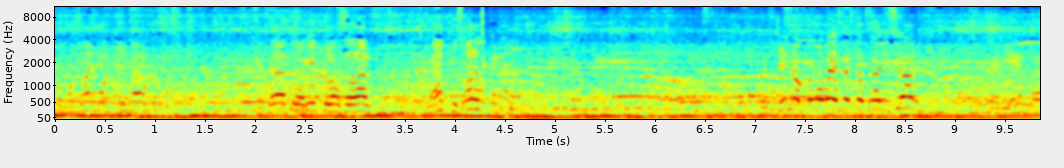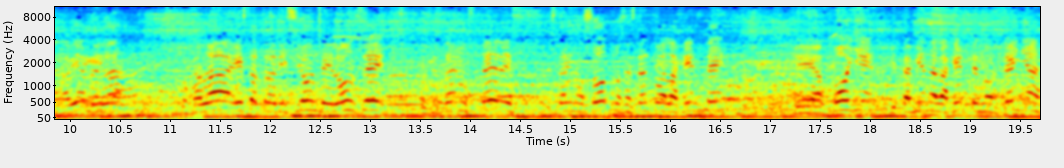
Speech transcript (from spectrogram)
Como no hay que sea traguito, le vamos a dar. Ah, pues órale, carnal. Pues chino, ¿cómo ves esta tradición? Está bien, ¿verdad? Ojalá esta tradición del 11 pues está en ustedes, está en nosotros, está en toda la gente que apoye y también a la gente norteña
